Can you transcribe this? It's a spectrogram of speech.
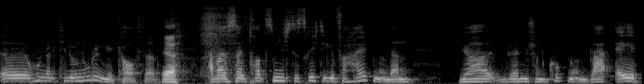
äh, 100 Kilo Nudeln gekauft hat. Ja. Aber es ist halt trotzdem nicht das richtige Verhalten. Und dann, ja, wir werden schon gucken und bla. Ey,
